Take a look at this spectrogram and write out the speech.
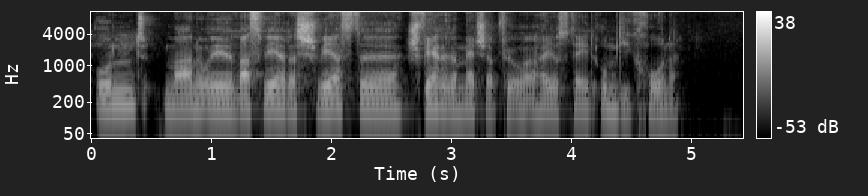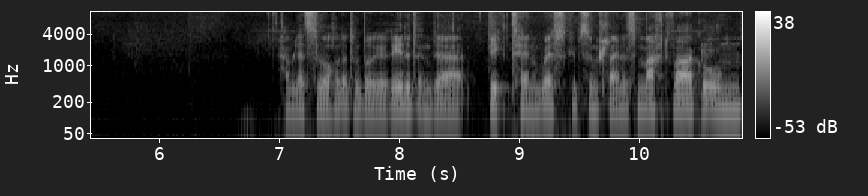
und Manuel, was wäre das schwerste, schwerere Matchup für Ohio State um die Krone? Haben letzte Woche darüber geredet. In der Big Ten West gibt es ein kleines Machtvakuum.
